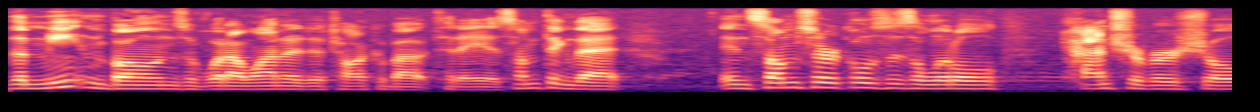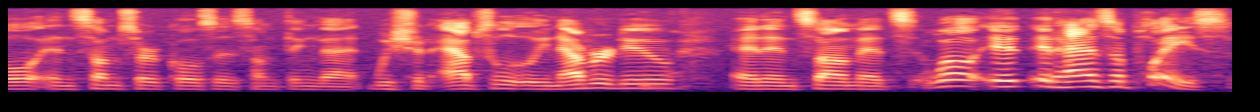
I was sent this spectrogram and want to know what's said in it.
the meat and bones of what I wanted to talk about today is something that in some circles is a little controversial in some circles is something that we should absolutely never do and in some it's well it, it has a place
